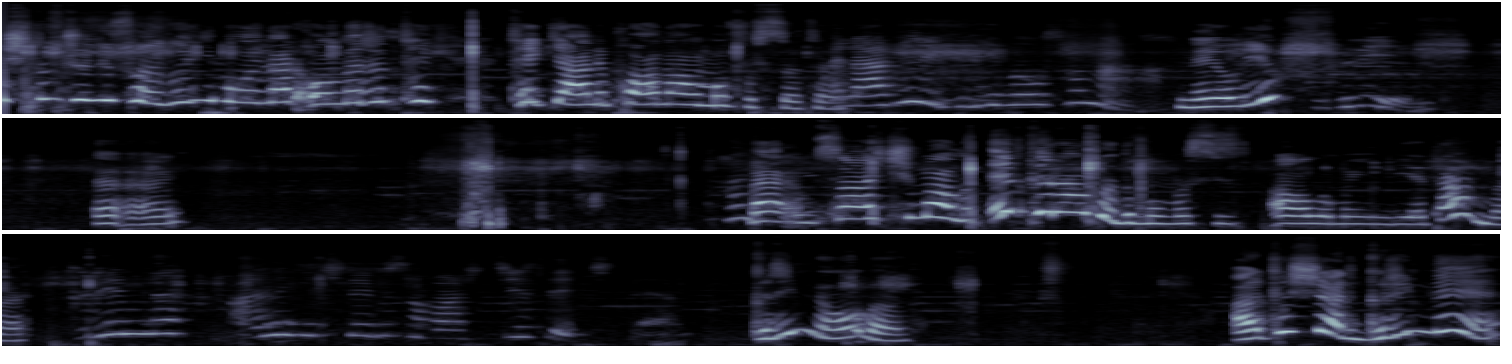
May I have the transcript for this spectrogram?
açtım çünkü soygun gibi oyunlar onların tek tek yani puan alma fırsatı. Ali abi green olsana. Ne oluyor? Green. Ee, Ben saçımı aldım. Edgar almadım ama siz ağlamayın diye tamam mı? Green'le aynı güçte bir savaşçıyı seçtim. Grim ne oğlum? Arkadaşlar Grim ne?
